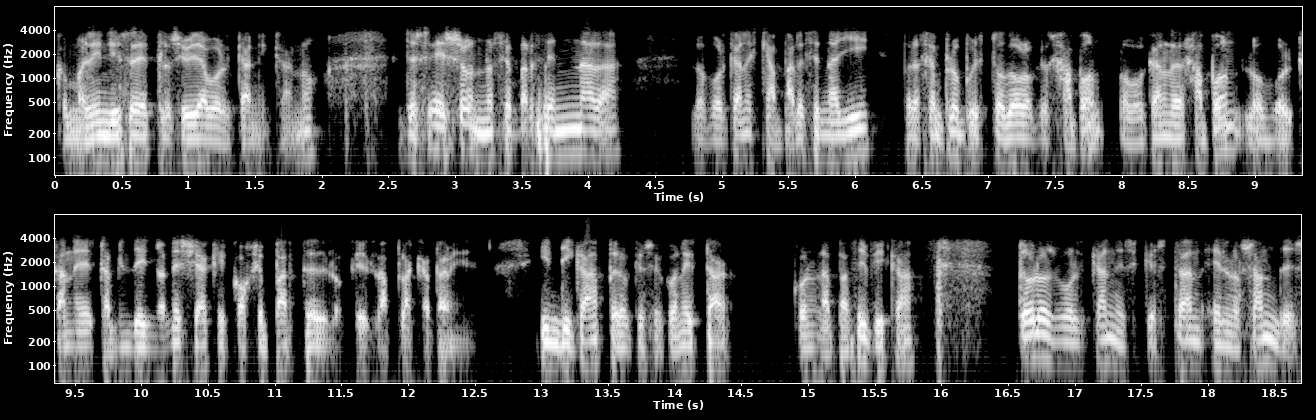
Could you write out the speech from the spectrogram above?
como el índice de explosividad volcánica, ¿no? Entonces eso no se parece en nada los volcanes que aparecen allí, por ejemplo, pues todo lo que es Japón, los volcanes de Japón, los volcanes también de Indonesia, que coge parte de lo que es la placa también indica, pero que se conecta con la Pacífica, todos los volcanes que están en los Andes,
